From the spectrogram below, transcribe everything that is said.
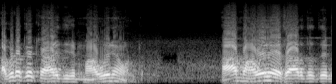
അവിടെയൊക്കെ കാണിച്ചൊരു മൗനമുണ്ട്. ആ മൗനം യഥാർത്ഥത്തിൽ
